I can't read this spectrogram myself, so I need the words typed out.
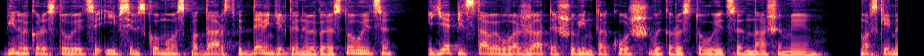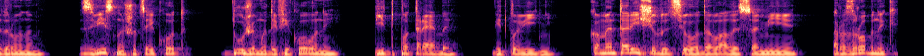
Він використовується і в сільському господарстві, де він тільки не використовується. Є підстави вважати, що він також використовується нашими морськими дронами. Звісно, що цей код дуже модифікований під потреби відповідні. Коментарі щодо цього давали самі розробники,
